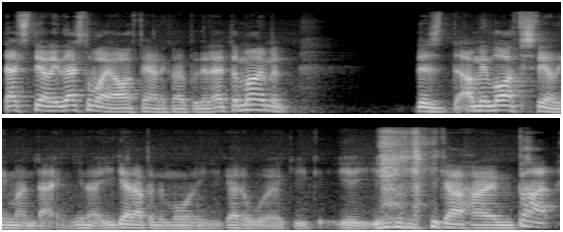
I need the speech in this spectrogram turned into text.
that's the only that's the way I found to cope with it. At the moment, there's I mean life's fairly mundane. You know, you get up in the morning, you go to work, you you, you go home, but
